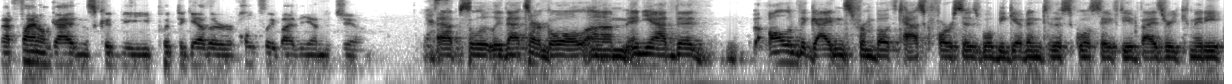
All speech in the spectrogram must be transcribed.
that final guidance could be put together hopefully by the end of June. Yes. Absolutely, that's our goal. Um, and yeah, the all of the guidance from both task forces will be given to the School Safety Advisory Committee,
